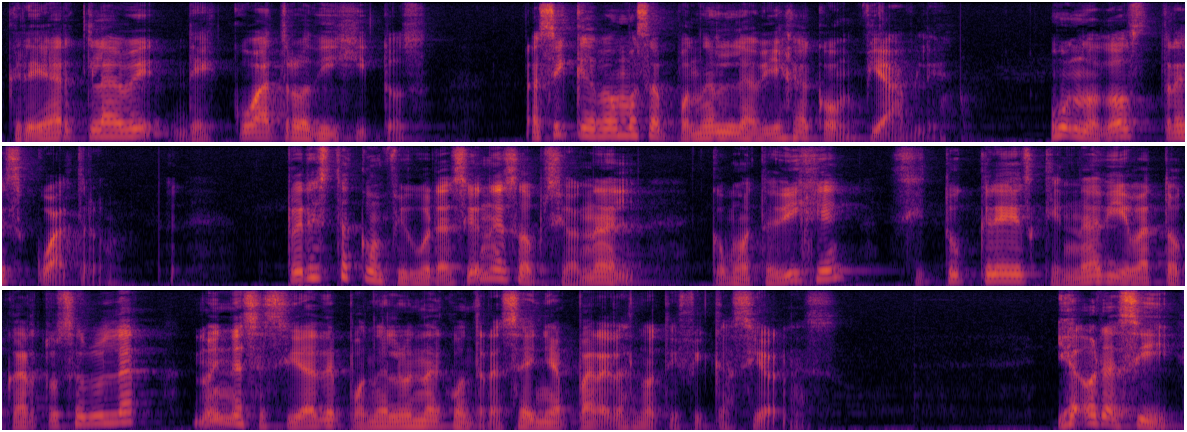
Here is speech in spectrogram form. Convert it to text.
crear clave de 4 dígitos. Así que vamos a poner la vieja confiable. 1, 2, 3, 4. Pero esta configuración es opcional, como te dije, si tú crees que nadie va a tocar tu celular, no hay necesidad de ponerle una contraseña para las notificaciones. Y ahora sí,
